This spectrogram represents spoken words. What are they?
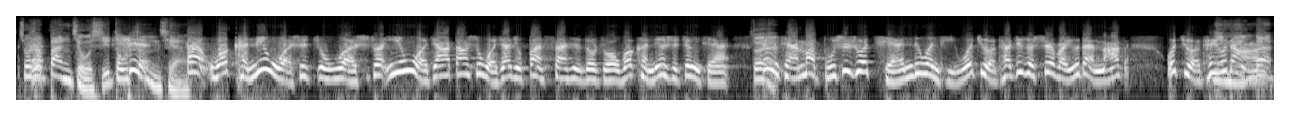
就是呃办酒席都挣钱。但我肯定我是我是说，因为我家当时我家就办三十多桌，我肯定是挣钱。挣钱嘛，不是说钱的问题，我觉得他这个事儿吧，有点拿，我觉得他有点明白？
